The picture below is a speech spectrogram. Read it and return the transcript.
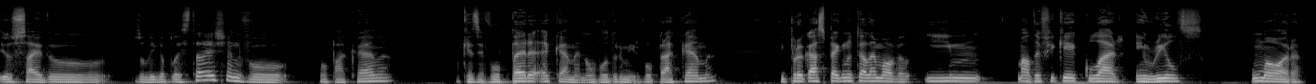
eu saio do, desligo a Playstation, vou, vou para a cama. Quer dizer, vou para a cama, não vou dormir, vou para a cama e por acaso pego no telemóvel. E hum, malta, eu fiquei a colar em Reels uma hora.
